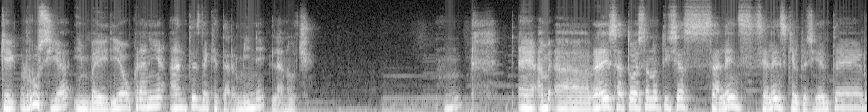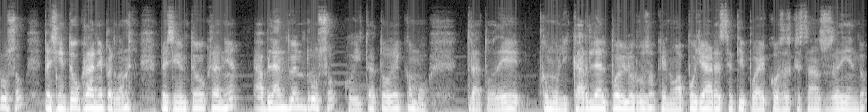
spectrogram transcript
que Rusia invadiría Ucrania antes de que termine la noche. Eh, gracias a todas estas noticias, Zelensky, el presidente ruso, presidente de Ucrania, perdón, presidente de Ucrania, hablando en ruso, hoy trató de como trató de comunicarle al pueblo ruso que no apoyara este tipo de cosas que estaban sucediendo.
